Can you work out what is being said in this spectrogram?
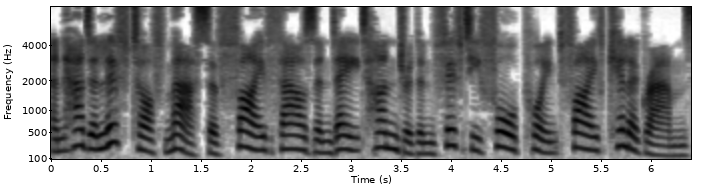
and had a liftoff mass of 5,854.5 kilograms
